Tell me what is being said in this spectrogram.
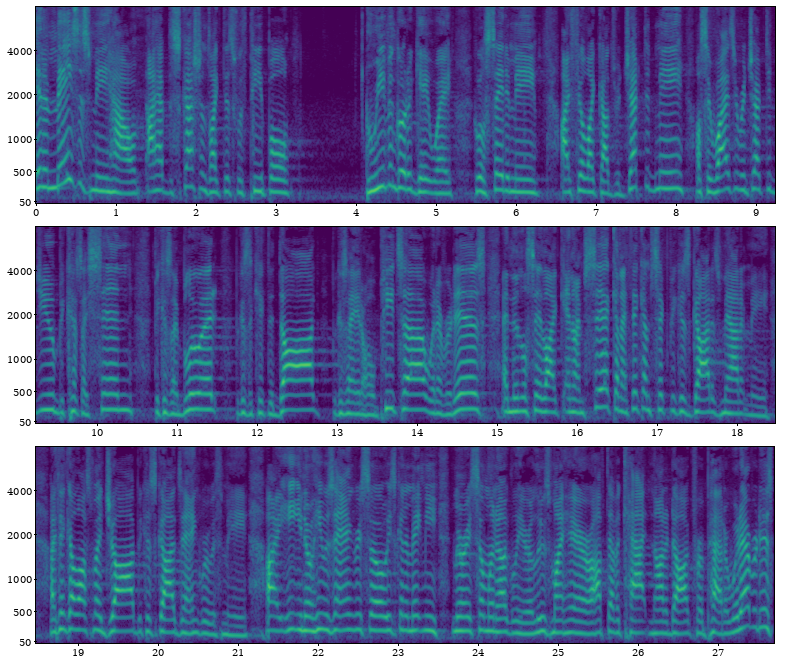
it amazes me how I have discussions like this with people who even go to Gateway, who will say to me, I feel like God's rejected me. I'll say, Why has He rejected you? Because I sinned, because I blew it, because I kicked the dog, because I ate a whole pizza, whatever it is. And then they'll say, like, and I'm sick, and I think I'm sick because God is mad at me. I think I lost my job because God's angry with me. I, he, you know, He was angry, so He's going to make me marry someone ugly or lose my hair, or I'll have to have a cat, not a dog for a pet, or whatever it is.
